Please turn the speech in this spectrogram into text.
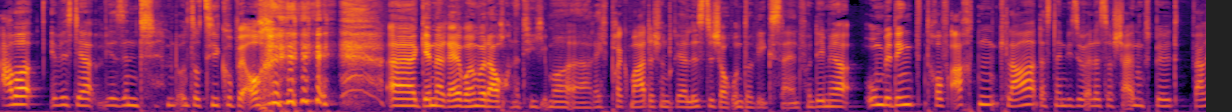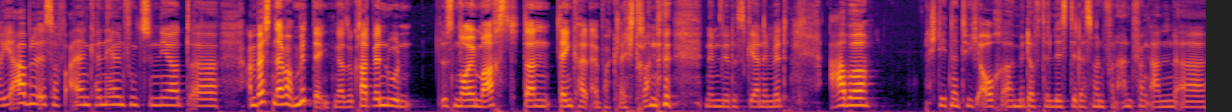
Aber ihr wisst ja, wir sind mit unserer Zielgruppe auch äh, generell wollen wir da auch natürlich immer äh, recht pragmatisch und realistisch auch unterwegs sein. Von dem her unbedingt darauf achten, klar, dass dein visuelles Erscheinungsbild variabel ist, auf allen Kanälen funktioniert. Äh, am besten einfach mitdenken. Also gerade wenn du das neu machst, dann denk halt einfach gleich dran. Nimm dir das gerne mit. Aber steht natürlich auch äh, mit auf der Liste, dass man von Anfang an äh,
